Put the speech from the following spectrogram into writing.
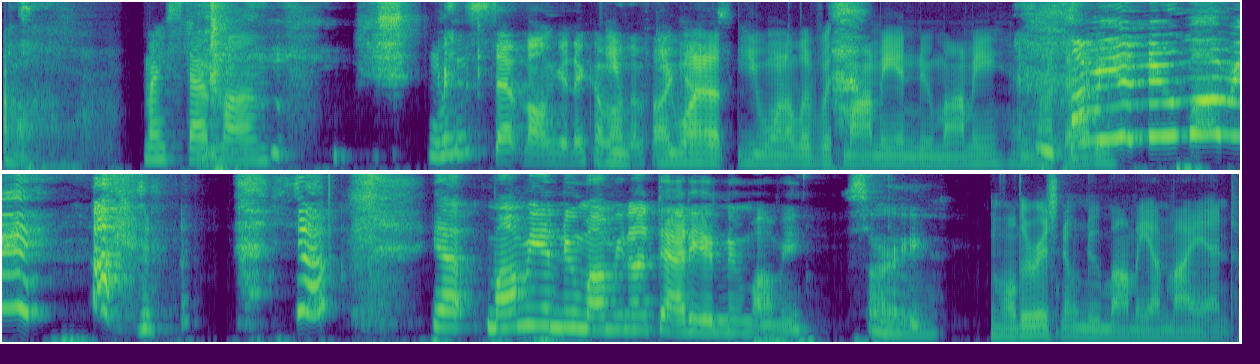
Oh, My stepmom. When's stepmom gonna come you, on the podcast? you want to you want to live with mommy and new mommy and not daddy? Mommy and new mommy. yeah. Yeah. Mommy and new mommy, not daddy and new mommy. Sorry. Hmm. well, there is no new mommy on my end.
